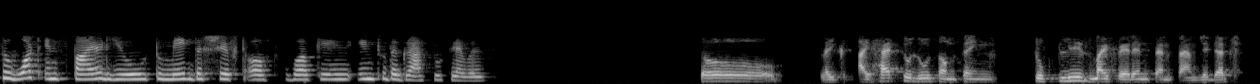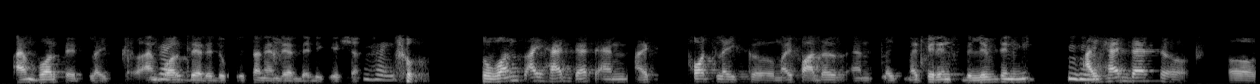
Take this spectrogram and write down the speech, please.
So what inspired you to make the shift of working into the grassroots levels? So, like, I had to do something to please my parents and family that I'm worth it. Like, I'm right. worth their education and their dedication. Right. So, so once I had that and I thought like uh, my father and like my parents believed in me, mm-hmm. I had that uh, uh,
